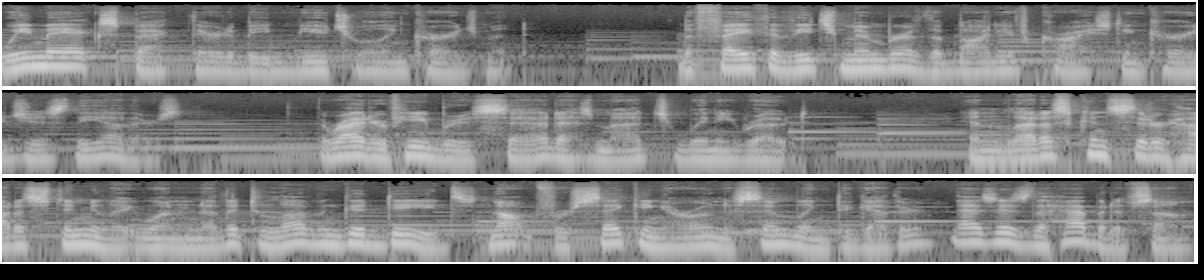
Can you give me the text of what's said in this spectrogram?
we may expect there to be mutual encouragement. The faith of each member of the body of Christ encourages the others. The writer of Hebrews said as much when he wrote, And let us consider how to stimulate one another to love and good deeds, not forsaking our own assembling together, as is the habit of some,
